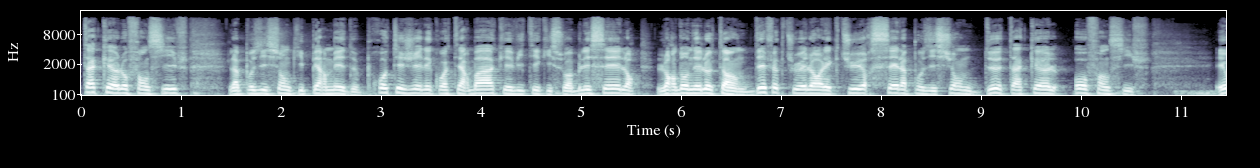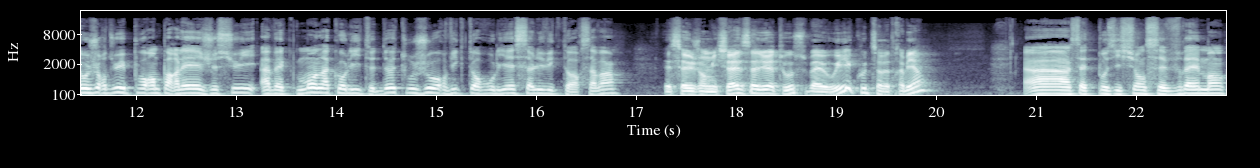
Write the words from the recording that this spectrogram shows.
tackle offensif, la position qui permet de protéger les quarterbacks, éviter qu'ils soient blessés, leur, leur donner le temps d'effectuer leur lecture, c'est la position de tackle offensif. Et aujourd'hui pour en parler, je suis avec mon acolyte de toujours, Victor Roulier. Salut Victor, ça va? Et salut Jean-Michel, salut à tous. Bah oui, écoute, ça va très bien. Ah, cette position, c'est vraiment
